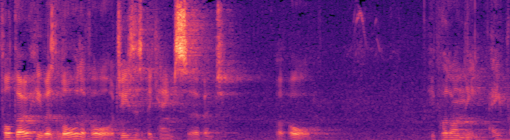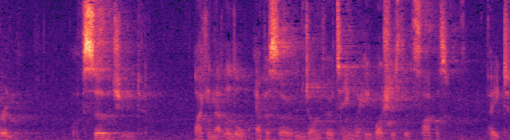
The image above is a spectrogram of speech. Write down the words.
For though he was Lord of all, Jesus became servant of all. He put on the apron of servitude, like in that little episode in John 13 where he washes the disciples' feet.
